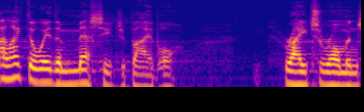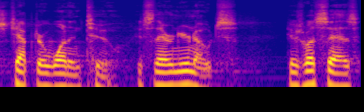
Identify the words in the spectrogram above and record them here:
I like the way the Message Bible writes Romans chapter 1 and 2. It's there in your notes. Here's what it says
